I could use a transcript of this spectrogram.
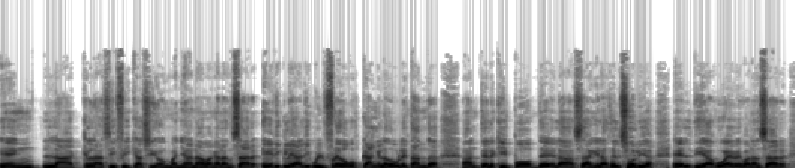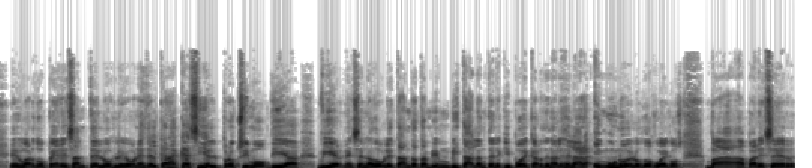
en la clasificación. Mañana van a lanzar Eric Leal y Wilfredo Boscán en la doble tanda ante el equipo de las Águilas del Zulia. El día jueves va a lanzar Eduardo Pérez ante los Leones del Caracas y el próximo día viernes en la doble tanda también vital ante el equipo de Cardenales de Lara. En uno de los dos juegos va a aparecer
